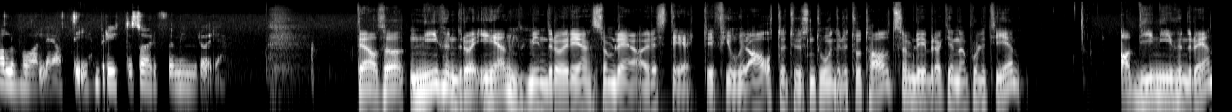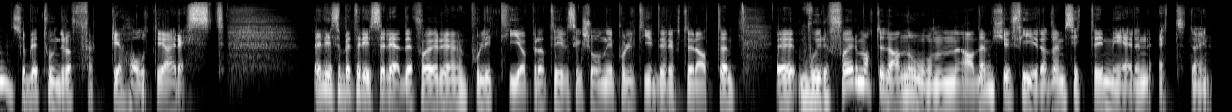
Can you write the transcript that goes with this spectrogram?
alvorlig at de brytes overfor mindreårige. Det er altså 901 mindreårige som ble arrestert i fjor, av 8200 totalt som blir brakt inn av politiet. Av de 901 så ble 240 holdt i arrest. Elisabeth Riise, leder for politioperativ seksjon i Politidirektoratet. Eh, hvorfor måtte da noen av dem, 24 av dem, sitte i mer enn ett døgn?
